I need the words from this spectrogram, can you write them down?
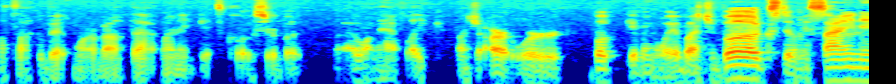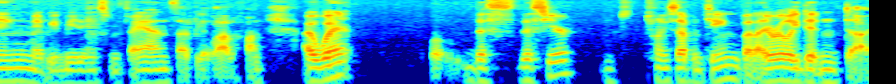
I'll talk a bit more about that when it gets closer. But I want to have like a bunch of artwork, book giving away a bunch of books, doing a signing, maybe meeting some fans. That'd be a lot of fun. I went this this year, 2017, but I really didn't uh,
